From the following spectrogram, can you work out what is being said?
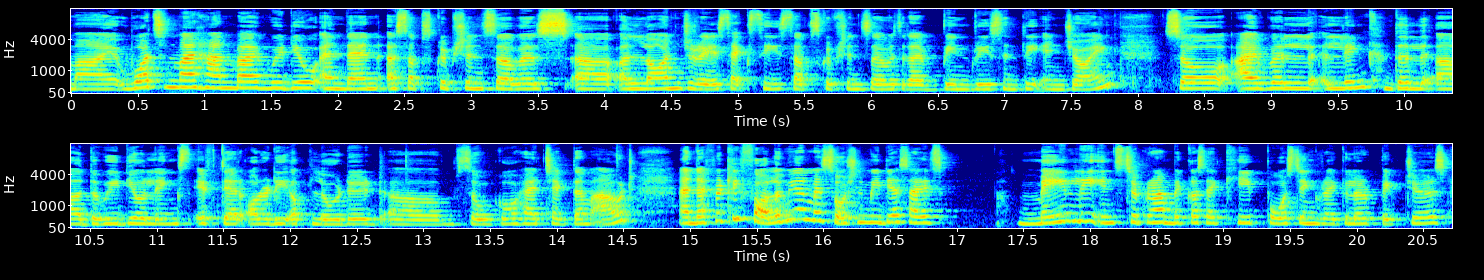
my what's in my handbag video and then a subscription service uh, a lingerie sexy subscription service that I've been recently enjoying. So I will link the uh, the video links if they're already uploaded uh, so go ahead check them out. And definitely follow me on my social media sites mainly Instagram because I keep posting regular pictures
